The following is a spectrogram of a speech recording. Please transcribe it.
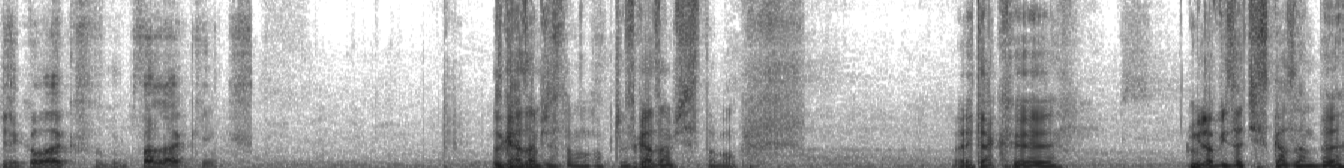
wilkołak w Walaki? Zgadzam się z tobą, chłopcze, zgadzam się z tobą. I tak y, Milowi zaciska zęby.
